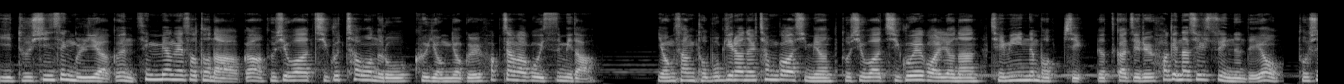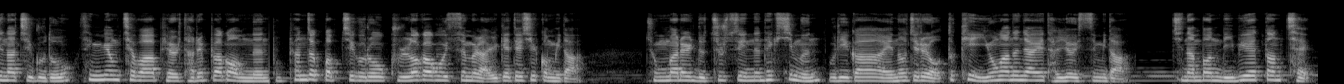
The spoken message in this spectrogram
이 두 신생 물리학은 생명에서 더 나아가 도시와 지구 차원으로 그 영역을 확장하고 있습니다. 영상 더보기란을 참고하시면 도시와 지구에 관련한 재미있는 법칙 몇 가지를 확인하실 수 있는데요. 도시나 지구도 생명체와 별 다를 바가 없는 보편적 법칙으로 굴러가고 있음을 알게 되실 겁니다. 종말을 늦출 수 있는 핵심은 우리가 에너지를 어떻게 이용하느냐에 달려 있습니다. 지난번 리뷰했던 책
